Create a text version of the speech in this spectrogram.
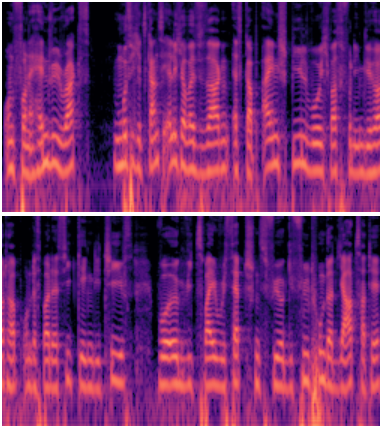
Und von Henry Rux muss ich jetzt ganz ehrlicherweise sagen, es gab ein Spiel, wo ich was von ihm gehört habe und das war der Sieg gegen die Chiefs, wo er irgendwie zwei Receptions für gefühlt 100 Yards hatte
